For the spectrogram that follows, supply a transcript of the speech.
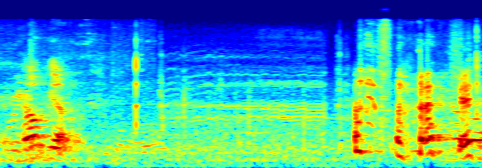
Can we help you?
